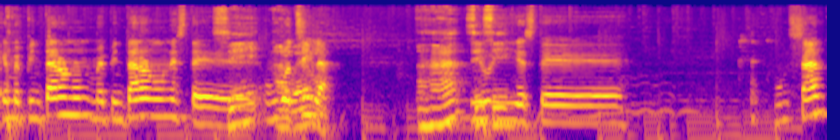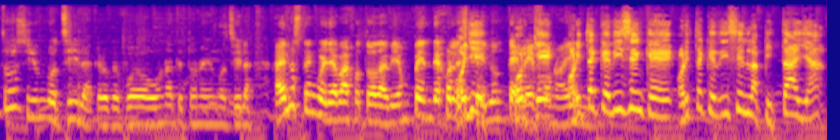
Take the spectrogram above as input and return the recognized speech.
que, me pintaron un, me pintaron un este, un Godzilla. Ajá, sí, y, sí. Y este. Un Santos y un Godzilla, creo que fue una tetona y un Godzilla. Ahí los tengo allá abajo todavía. Un pendejo le Oye, un teléfono porque Ahorita que dicen que, ahorita que dicen la pitaya,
